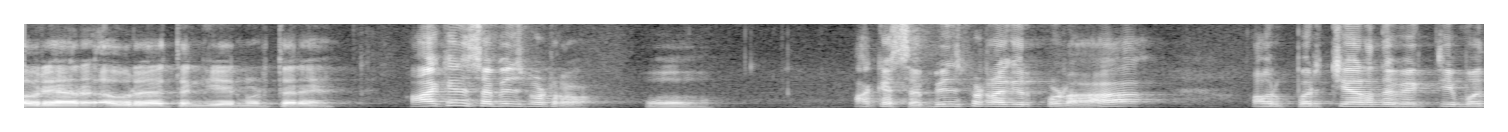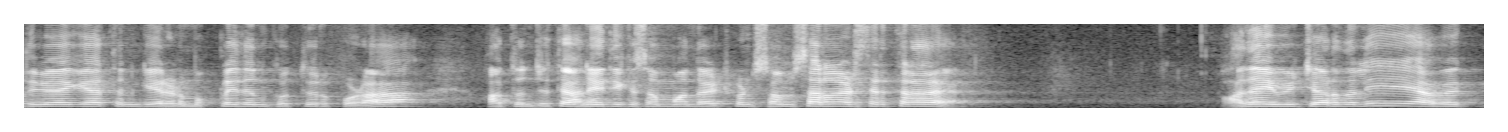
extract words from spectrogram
ಅವ್ರು ಯಾರು ಅವರ ತಂಗಿ ಏನು ಮಾಡ್ತಾರೆ? ಆಕೆನೇ ಸಬ್ ಇನ್ಸ್ಪೆಕ್ಟ್ರು. ಓ. ಆಕೆ ಸಬ್ ಇನ್ಸ್ಪೆಕ್ಟರ್ ಆಗಿರು ಕೂಡ ಅವ್ರ ಪರಿಚಯ ಆದ ವ್ಯಕ್ತಿ ಮದುವೆಯಾಗಿ ಆತನಿಗೆ ಎರಡು ಮಕ್ಕಳಿದ್ದನ್ನು ಅಂತ ಗೊತ್ತಿದ್ರು ಕೂಡ ಆತನ ಜೊತೆ ಅನೈತಿಕ ಸಂಬಂಧ ಇಟ್ಕೊಂಡು ಸಂಸಾರ ನಡೆಸಿರ್ತಾರೆ ಅದೇ ವಿಚಾರದಲ್ಲಿ ಆ ವ್ಯಕ್ತಿ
